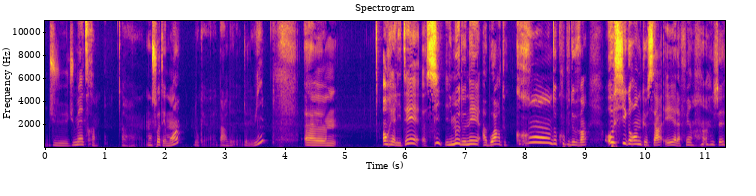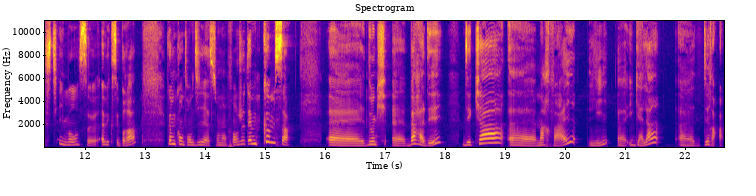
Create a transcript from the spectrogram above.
du, maître euh, m'en soit témoin, donc elle parle de, lui. en réalité, si, il me donnait à boire de grandes coupes de vin, aussi grandes que ça, et elle a fait un geste immense avec ses bras, comme quand on dit à son enfant Je t'aime comme ça. donc, Baradé, Deka, Marvaï, Li, Igala, Deraa.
